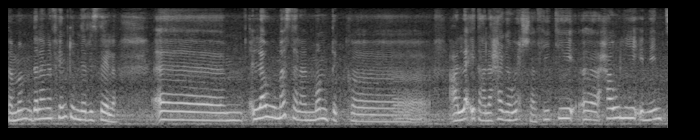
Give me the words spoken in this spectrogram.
تمام؟ ده اللي أنا فهمته من الرسالة. لو مثلا مامتك آه علقت على حاجة وحشة فيكي آه حاولي إن انت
